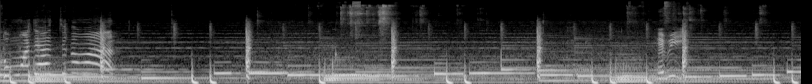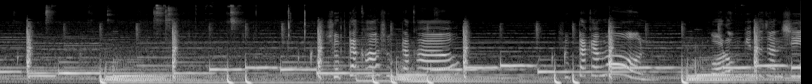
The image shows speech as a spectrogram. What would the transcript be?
খুব মজা হচ্ছে তোমার। হেভি। স্যুপটা খাও স্যুপটা খাও। কেমন? গরম কিন্তু জানসি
